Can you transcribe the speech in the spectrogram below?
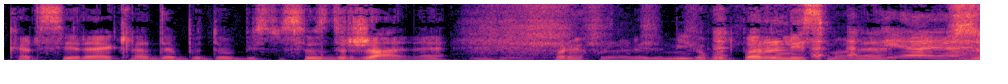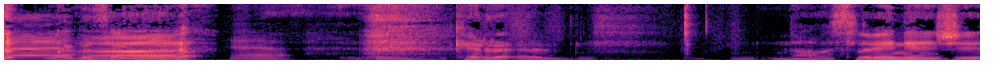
kar si rekla, da bodo v bistvu se vzdržali. Ne? Uh -huh. Rekla, da mi ga podprli nismo. Ne? Ja, ja, ja, ja. Uh, ja, ja. ker uh, Nova Slovenija je že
